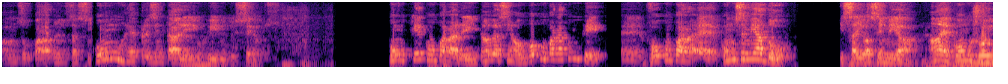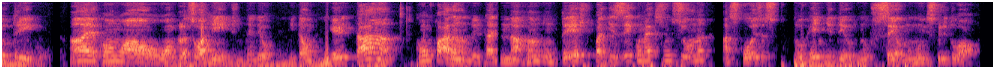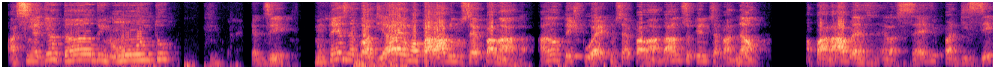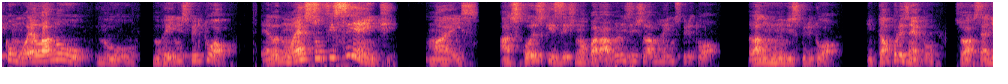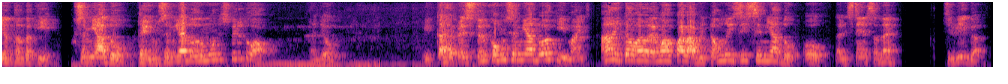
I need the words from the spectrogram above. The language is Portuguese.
falando sobre parábola, Jesus diz assim, como representarei o reino dos céus? Com o que compararei? Então, assim, ó, vou comparar com o quê? É, vou comparar, é, como semeador que saiu a semear. Ah, é como o joio e trigo. Ah, é como a, o homem que lançou a rede, entendeu? Então, ele está comparando, ele está narrando um texto para dizer como é que funciona as coisas no reino de Deus, no céu, no mundo espiritual. Assim, adiantando e muito, quer dizer, não tem esse negócio de, ah, é uma parábola, não serve para nada. Ah, um texto poético não serve para nada. Ah, não sei o que, não serve para nada. Não. A parábola, ela serve para dizer como é lá no, no, no reino espiritual. Ela não é suficiente, mas as coisas que existem numa parábola existem lá no reino espiritual, lá no mundo espiritual. Então, por exemplo, só se adiantando aqui, o semeador tem um semeador no mundo espiritual, entendeu? Ele está representando como um semeador aqui, mas ah, então é, é uma palavra, então não existe semeador. Oh, dá licença, né? Se liga.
